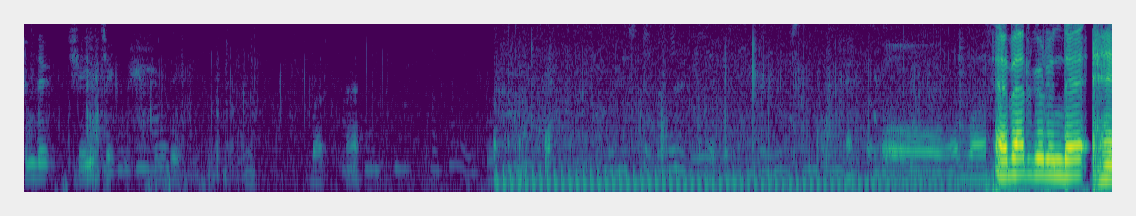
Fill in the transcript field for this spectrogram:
Şimdi şeyi çekmiş. Şimdi bak. Eber Gölü'nde e,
